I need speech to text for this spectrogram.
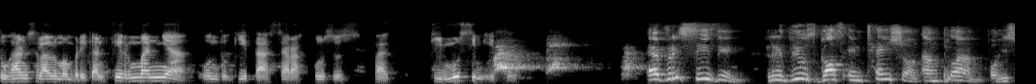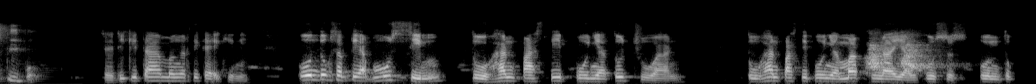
Tuhan selalu memberikan firman-Nya untuk kita secara khusus di musim itu. Every season reveals God's intention and plan for his people. Jadi kita mengerti kayak gini. Untuk setiap musim, Tuhan pasti punya tujuan. Tuhan pasti punya makna yang khusus untuk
